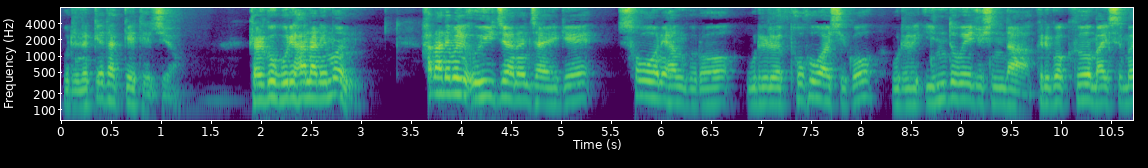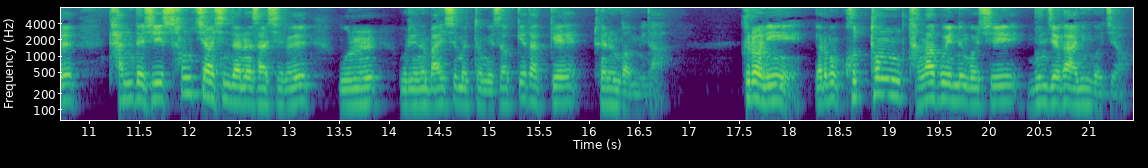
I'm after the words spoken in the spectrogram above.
우리는 깨닫게 되지요. 결국 우리 하나님은 하나님을 의지하는 자에게 소원의 항구로 우리를 보호하시고 우리를 인도해 주신다. 그리고 그 말씀을 반드시 성취하신다는 사실을 오늘 우리는 말씀을 통해서 깨닫게 되는 겁니다. 그러니 여러분 고통 당하고 있는 것이 문제가 아닌 거죠.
